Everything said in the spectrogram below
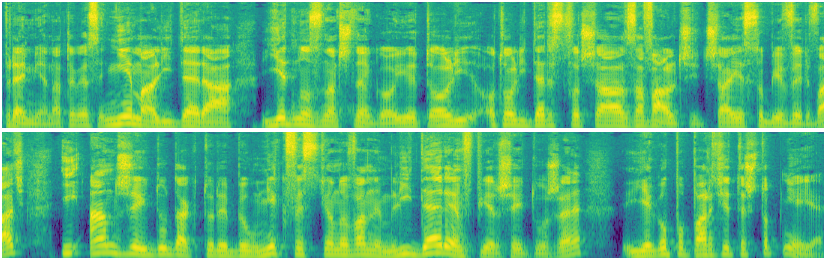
premia. Natomiast nie ma lidera jednoznacznego i to, o to liderstwo trzeba zawalczyć, trzeba je sobie wyrwać. I Andrzej Duda, który był niekwestionowanym liderem w pierwszej turze, jego poparcie też topnieje.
